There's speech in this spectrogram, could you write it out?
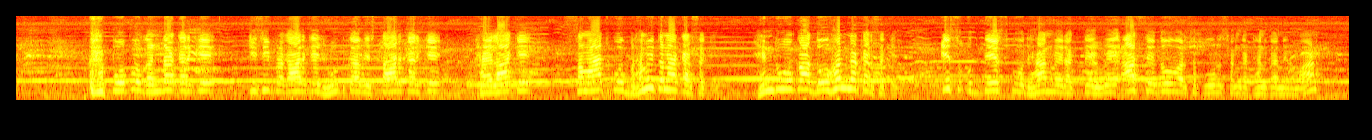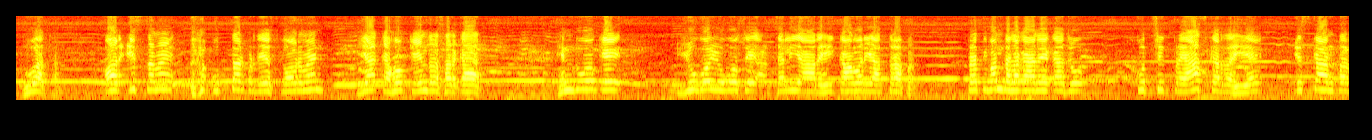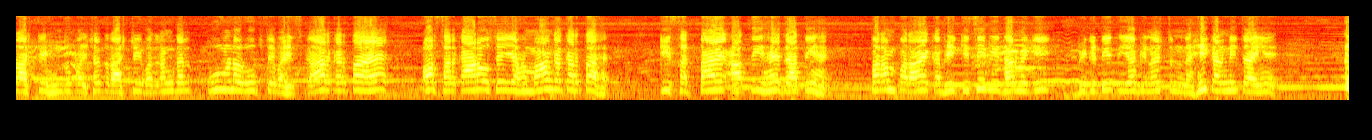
पोपो गंडा करके, किसी प्रकार के झूठ का विस्तार करके, फैला के, समाज को भ्रमित ना कर सके, हिंदुओं का दोहन न कर सके, इस उद्देश्य को ध्यान में रखते हुए आज से दो वर्ष पूर्व संगठन का निर्माण हुआ था। और इस समय उत्तर प्रदेश गवर्नमेंट, या कहो केंद्र सरकार, हिंदुओं के युगों युगों से चली आ रही कांवड़ यात्रा पर प्रतिबंध लगाने का जो कुत्सित प्रयास कर रही है, इसका अंतर्राष्ट्रीय हिंदू परिषद, राष्ट्रीय बजरंग दल पूर्ण रूप से बहिष्कार करता है और सरकारों से यह मांग करता है कि सत्ताएँ आती हैं, जाती हैं। परंपराएँ कभी किसी भी धर्म की विघटित या विनष्ट नहीं करनी चाहिए।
